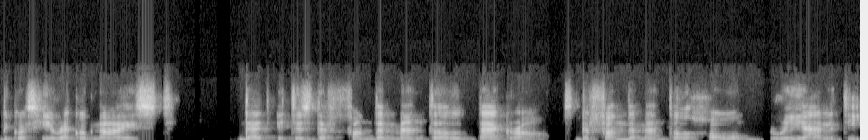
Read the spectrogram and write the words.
because he recognized that it is the fundamental background, the fundamental home, reality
